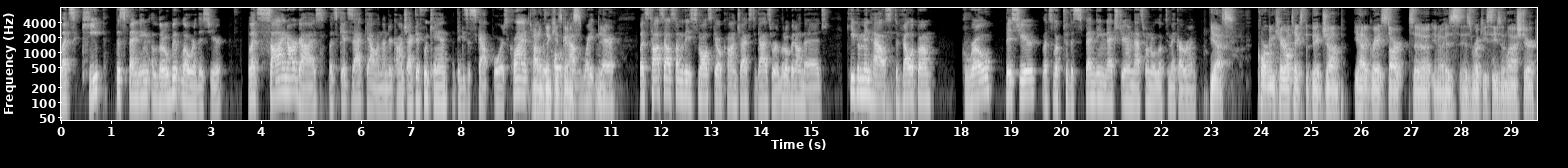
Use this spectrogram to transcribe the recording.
Let's keep the spending a little bit lower this year. Let's sign our guys. Let's get Zach Gallen under contract if we can. I think he's a Scott Boras client. I don't think he's out and waiting yeah. there. Let's toss out some of these small scale contracts to guys who are a little bit on the edge. Keep them in house, develop them, grow this year. Let's look to the spending next year, and that's when we'll look to make our run. Yes. Corbin Carroll takes the big jump. He had a great start to, you know, his his rookie season last year.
